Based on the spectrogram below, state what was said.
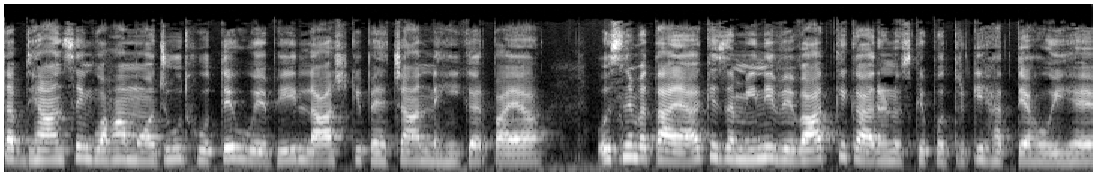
तब ध्यान सिंह वहाँ मौजूद होते हुए भी लाश की पहचान नहीं कर पाया। उसने बताया कि जमीनी विवाद के कारण उसके पुत्र की हत्या हुई है।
